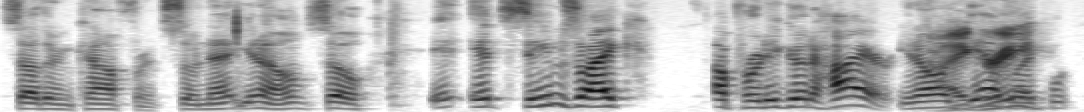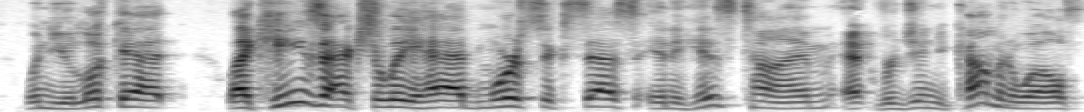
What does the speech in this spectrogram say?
Southern Conference. So now, you know, so it, it seems like a pretty good hire. You know, again, like when you look at like he's actually had more success in his time at Virginia Commonwealth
